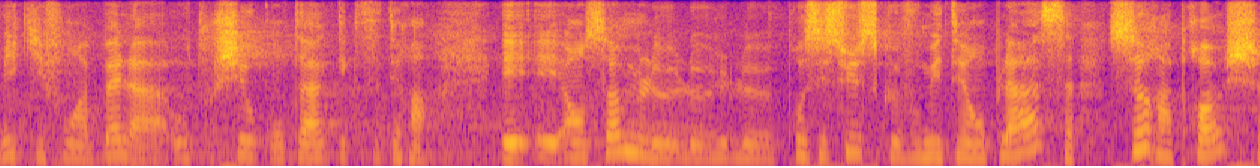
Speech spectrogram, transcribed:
mais qui font appel au toucher, au contact, etc. Et, en somme, le, processus que vous mettez en place se rapproche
